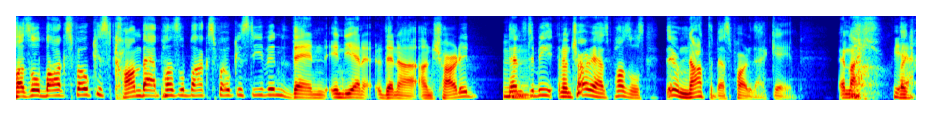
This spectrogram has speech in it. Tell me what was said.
puzzle box focused, combat puzzle box focused, even than Indiana than uh, Uncharted tends Mhm. to be. And Uncharted has puzzles; they're not the best part of that game. And like, Yeah. like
